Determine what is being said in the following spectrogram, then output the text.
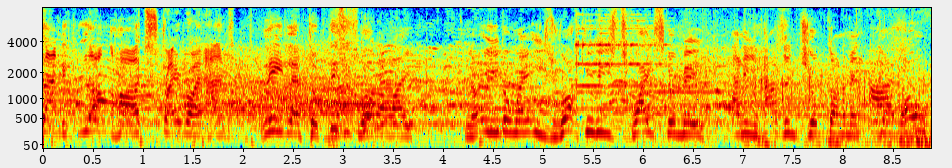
landing long, hard, straight right hands, lead left hook. This is That's what I like. You know, even when he's rocked Ruiz twice for me and he hasn't jumped on him in either moment.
